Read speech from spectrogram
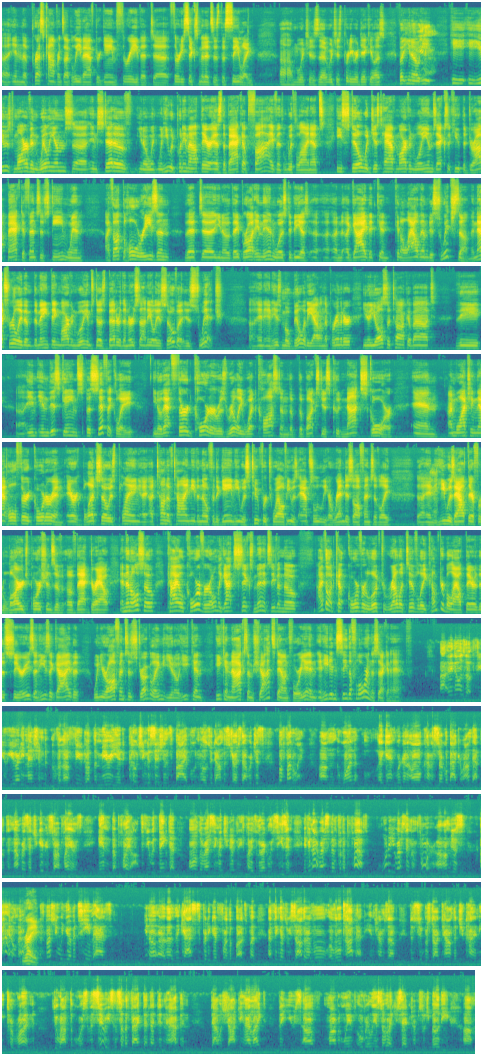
uh, in the press conference, I believe after Game Three, that uh, 36 minutes is the ceiling, um, which is which is pretty ridiculous. But you know he he he used Marvin Williams uh, instead of you know when, when he would put him out there as the backup five with lineups, he still would just have Marvin Williams execute the drop back defensive scheme. When I thought the whole reason that uh, you know they brought him in was to be a, a, a, guy that can can allow them to switch some, and that's really the, the main thing Marvin Williams does better than Ersan Ilyasova is switch, uh, and and his mobility out on the perimeter. You know, you also talk about the uh, in in this game specifically, you know that third quarter was really what cost them. The the Bucks just could not score, and I'm watching that whole third quarter, and Eric Bledsoe is playing a, a ton of time, even though for the game he was two for 12. He was absolutely horrendous offensively. Uh, and he was out there for large portions of, of that drought. And then also, Kyle Korver only got six minutes, even though I thought Korver looked relatively comfortable out there this series, and he's a guy that when your offense is struggling, you know he can he can knock some shots down for you, and, and he didn't see the floor in the second half. I mean, there was a few. You already mentioned a few of the myriad coaching decisions by Budenholzer down the stretch that were just befuddling. Um, one, again, we're going to all kind of circle back around that, but the numbers that you give your star players in the playoffs, you would think that all the resting that you do for these players in the regular season, if you're not resting them for the playoffs, what are you resting them for? I'm just, I don't know. Right. Especially when you have a team as you know, uh, the, the cast is pretty good for the Bucks, but I think as we saw, they're a little a little top heavy in terms of the superstar talent that you kind of need to run throughout the course of the series. And so the fact that that didn't happen, that was shocking. I liked the use of Marvin Williams over Ilyasova, like you said, in terms of switchability. Um,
